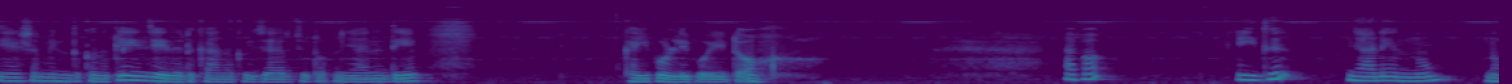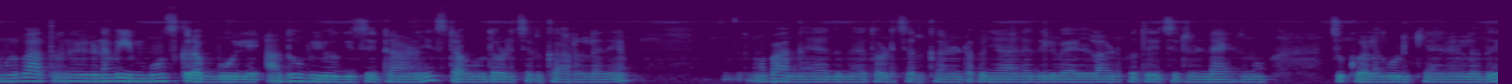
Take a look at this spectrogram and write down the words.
ശേഷം ഇതൊക്കെ ഒന്ന് ക്ലീൻ ചെയ്തെടുക്കാമെന്നൊക്കെ വിചാരിച്ചു കേട്ടോ. അപ്പോൾ ഞാനിത് കൈ പൊള്ളിപ്പോയി കേട്ടോ. അപ്പോൾ ഇത് ഞാൻ എന്നും നമ്മൾ പാത്രം കഴുകണ വിമ്മും സ്ക്രബും ഇല്ലേ അത് ഉപയോഗിച്ചിട്ടാണ് സ്റ്റൗ തുടച്ചെടുക്കാറുള്ളത്. അപ്പോൾ അങ്ങനെ അതിങ്ങനെ തുടച്ചെടുക്കാനായിട്ട്. അപ്പോൾ ഞാനതിൽ വെള്ളം അടുപ്പത്ത് വെച്ചിട്ടുണ്ടായിരുന്നു. ചുക്കുവെള്ളം കുടിക്കാനുള്ളത്.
